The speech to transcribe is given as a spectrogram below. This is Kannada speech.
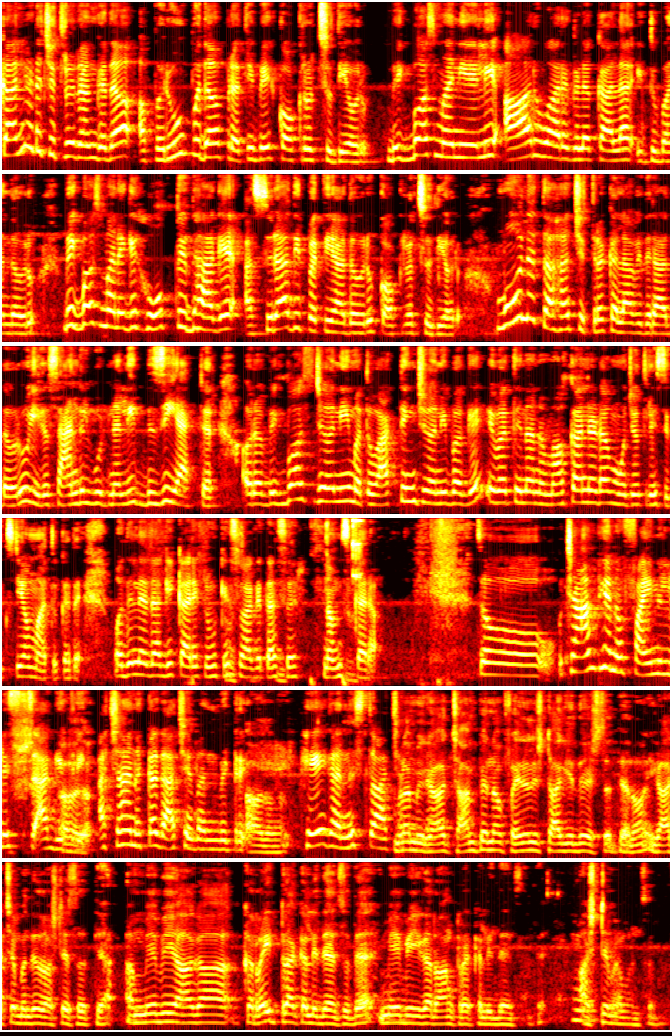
ಕನ್ನಡ ಚಿತ್ರರಂಗದ ಅಪರೂಪದ ಪ್ರತಿಭೆ ಕಾಕ್ರೋಚ್ ಸುದ್ದಿ ಅವರು. ಬಿಗ್ ಬಾಸ್ ಮನೆಯಲ್ಲಿ ಆರು ವಾರಗಳ ಕಾಲ ಇದ್ದು ಬಂದವರು. ಬಿಗ್ ಬಾಸ್ ಮನೆಗೆ ಹೋಗ್ತಿದ್ದ ಹಾಗೆ ಅಸುರಾಧಿಪತಿಯಾದವರು ಕಾಕ್ರೋಚ್ ಸುದ್ದಿ ಅವರು. ಮೂಲತಃ ಚಿತ್ರಕಲಾವಿದರಾದವರು ಈಗ ಸ್ಯಾಂಡಲ್ವುಡ್ನಲ್ಲಿ ಬ್ಯುಸಿ ಆಕ್ಟರ್. ಅವರ ಬಿಗ್ ಬಾಸ್ ಜರ್ನಿ ಮತ್ತು ಆಕ್ಟಿಂಗ್ ಜರ್ನಿ ಬಗ್ಗೆ ಇವತ್ತಿನ ನಮ್ಮ ಕನ್ನಡ ಮೋಜೋ ತ್ರೀ ಸಿಕ್ಸ್ಟಿಯ ಮಾತುಕತೆ. ಮೊದಲನೇದಾಗಿ ಕಾರ್ಯಕ್ರಮಕ್ಕೆ ಸ್ವಾಗತ ಸರ್. ನಮಸ್ಕಾರ. ಸೊ ಚಾಂಪಿಯನ್ ಆಫ್ ಫೈನಲಿಸ್ಟ್ ಆಗಿದ್ರಿ. ಅಚಾನಕ್ ಆಚೆ ಬಂದ್ಬಿಟ್ರಿ. ಹೌದು. ಹೇಗ್ ಅನ್ನಿಸ್ತು ಮೇಡಮ್ ಈಗ ಚಾಂಪಿಯನ್ ಆಫ್ ಫೈನಲಿಸ್ಟ್ ಆಗಿದ್ದು ಎಷ್ಟು ಸತ್ಯನೋ ಈಗ ಆಚೆ ಬಂದಿದ್ರು ಅಷ್ಟೇ ಸತ್ಯ. ಮೇ ಬಿ ಆಗ ರೈಟ್ ಟ್ರ್ಯಾಕ್ ಅಲ್ಲಿ ಇದೆ ಅನ್ಸುತ್ತೆ ಮೇ ಬಿ ಈಗ ರಾಂಗ್ ಟ್ರ್ಯಾಕ್ ಅಲ್ಲಿ ಇದೆ ಅನ್ಸುತ್ತೆ ಅಷ್ಟೇ ಮ್ಯಾಮ್ ಅನ್ಸುತ್ತೆ.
